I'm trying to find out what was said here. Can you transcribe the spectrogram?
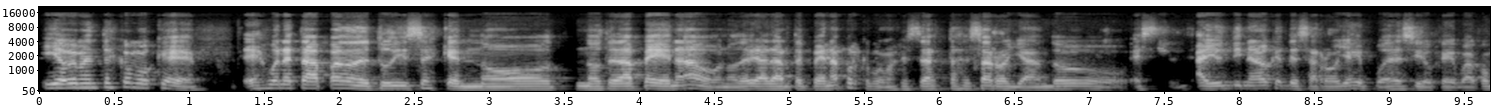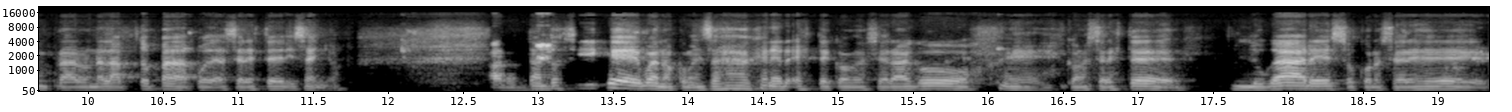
Y obviamente es como que es una etapa donde tú dices que no, no te da pena o no debería darte pena porque por más que estás desarrollando, es, hay un dinero que desarrollas y puedes decir, ok, voy a comprar una laptop para poder hacer este diseño. Claro. Tanto así que, bueno, comienzas a generar, este, conocer algo, eh, conocer este, lugares o conocer eh,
